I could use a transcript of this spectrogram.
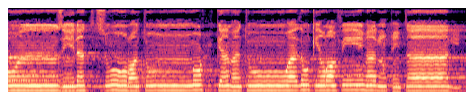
أُنزِلَتْ سُورَةٌ مُّحْكَمَةٌ وَذُكِرَ فِيهَا الْقِتَالُ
